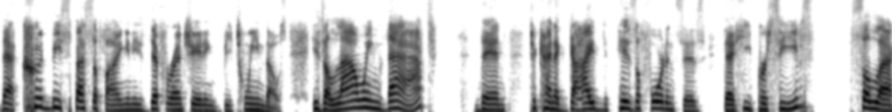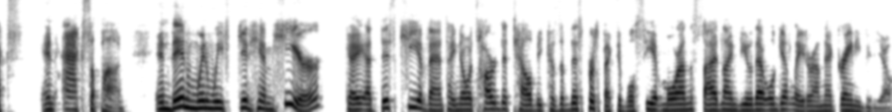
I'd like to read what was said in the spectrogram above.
that could be specifying and he's differentiating between those. He's allowing that then to kind of guide his affordances that he perceives, selects, and acts upon. And then when we get him here, okay, at this key event, I know it's hard to tell because of this perspective. We'll see it more on the sideline view that we'll get later on that grainy video.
